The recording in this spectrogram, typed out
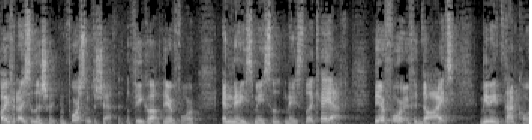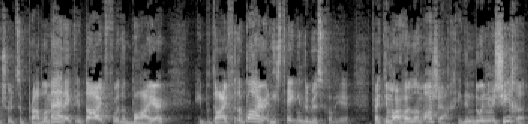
You can force him to shech it. Lafika, therefore, and mace, mace, mace lekeach. Therefore, if it dies, meaning it's not kosher, it's a problematic, it died for the buyer, he died for the buyer, and he's taking the risk over here. In fact, he didn't do any Mashiach.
